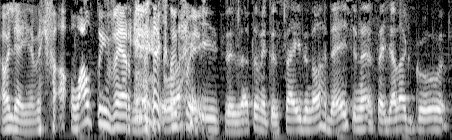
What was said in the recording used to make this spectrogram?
Olha aí, o alto inverno, né? Como foi isso? isso, exatamente. Eu saí do Nordeste, né? Saí de Alagoas.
